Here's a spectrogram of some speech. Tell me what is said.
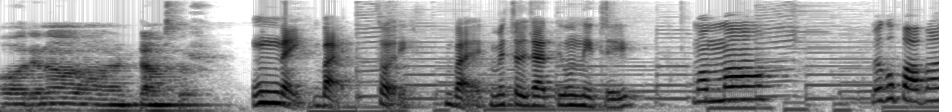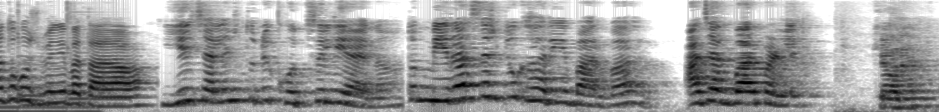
और है ना डांस कर। नहीं बाय सॉरी बाय मैं चल जाती हूँ नीचे मम्मा मेरे को पापा ने तो कुछ भी नहीं बताया। ये चैलेंज तूने खुद से लिया है ना? तो मेरा सिर क्यों खा रही है बार बार? आज अखबार पढ़ ले। क्या हो रहा है?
